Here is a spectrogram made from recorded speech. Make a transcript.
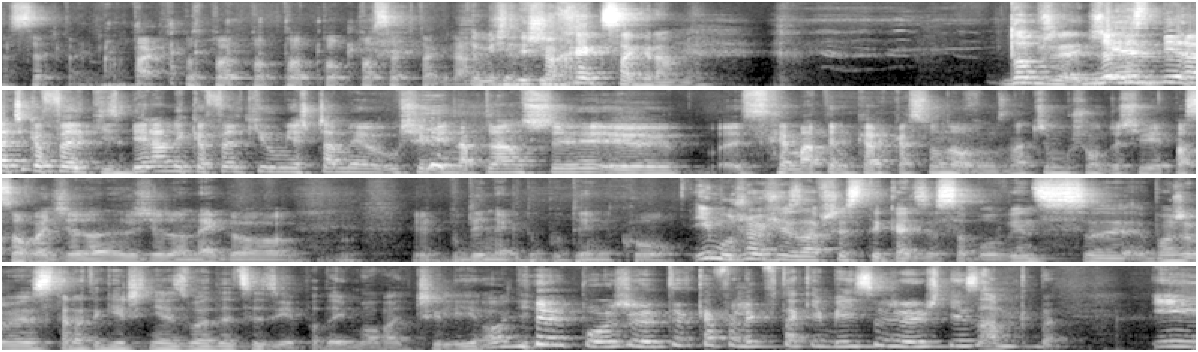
To septagram. Tak, po, po, po, po, po, po Ty septagramie. myślisz o heksagramie. Dobrze, Żeby nie... zbierać kafelki. Zbieramy kafelki, umieszczamy u siebie na planszy y, schematem karkasonowym. Znaczy muszą do siebie pasować zielony do zielonego, y, budynek do budynku. I muszą się zawsze stykać ze sobą, więc y, możemy strategicznie złe decyzje podejmować, czyli o nie, położyłem ten kafelek w takie miejsce, że już nie zamknę. I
